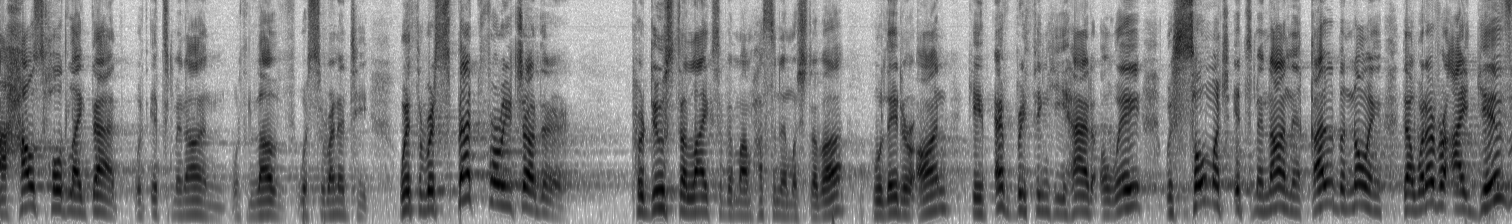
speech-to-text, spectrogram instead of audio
A household like that, with itminan, with love, with serenity, with respect for each other, produced the likes of Imam Hassan and Mujtaba, who later on gave everything he had away with so much itminan and qalb, knowing that whatever I give,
